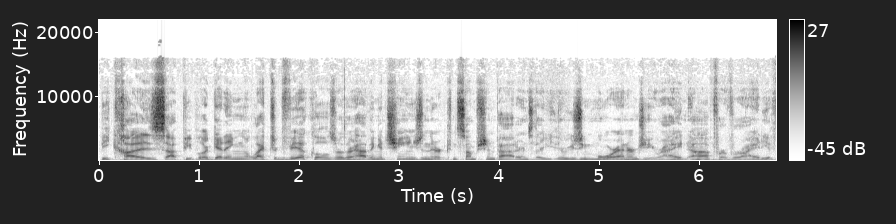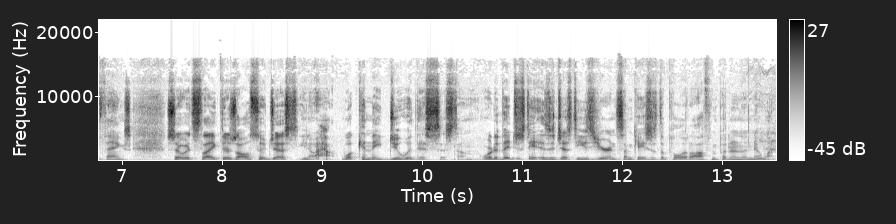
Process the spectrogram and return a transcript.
because uh, people are getting electric vehicles or they're having a change in their consumption patterns. They're, they're using more energy, right, uh, for a variety of things. So it's like there's also just you know how, what can they do with this system, or do they just need? is it just easier in some cases to pull it off and put in a new one?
